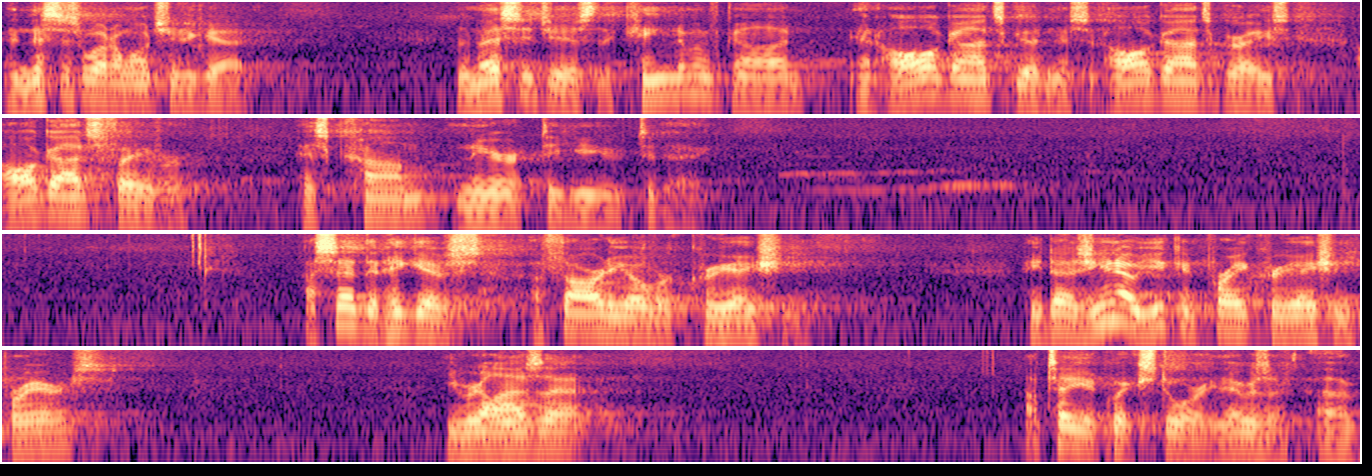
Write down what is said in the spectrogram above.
And this is what I want you to get. The message is the kingdom of God and all God's goodness and all God's grace, all God's favor has come near to you today. I said that he gives authority over creation. He does. You know, you can pray creation prayers. You realize that? I'll tell you a quick story. There was a,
